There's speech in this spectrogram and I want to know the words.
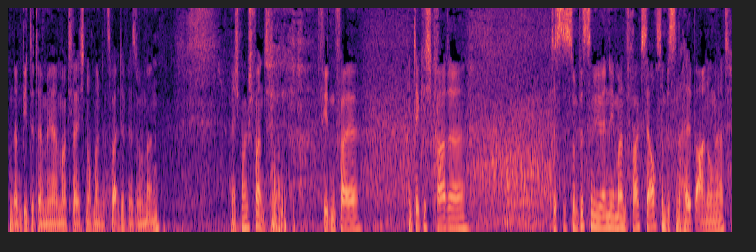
Und dann bietet er mir immer gleich nochmal eine zweite Version an. Bin ich mal gespannt. Auf jeden Fall entdecke ich gerade, das ist so ein bisschen wie wenn jemand fragst, der auch so ein bisschen Halbahnung hat.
